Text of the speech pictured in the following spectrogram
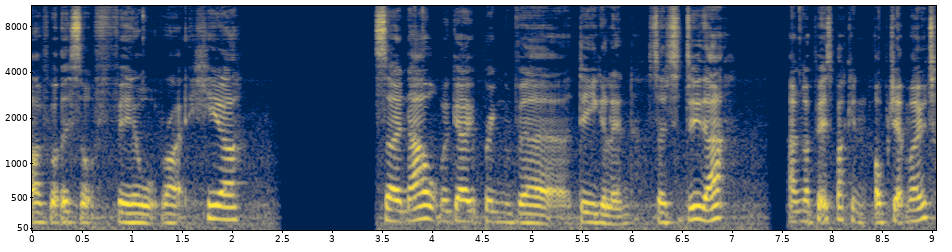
I've got this sort of feel right here. So now we're going to bring the deagle in. So to do that, I'm going to put this back in object mode.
